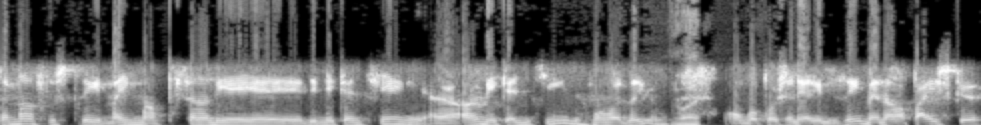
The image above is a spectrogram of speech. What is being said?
extrêmement frustré, même en poussant des, des mécaniciens, euh, un mécanicien, on va dire. On va pas généraliser, mais n'empêche que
